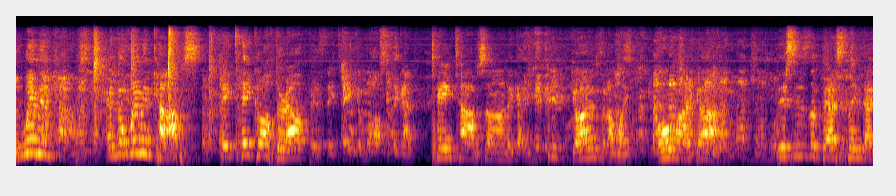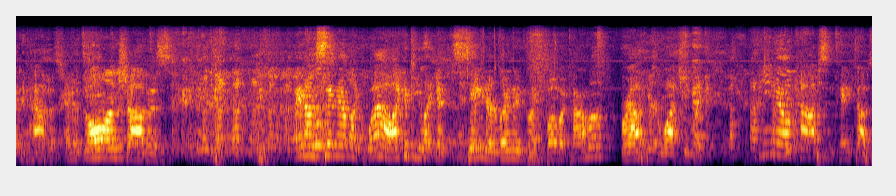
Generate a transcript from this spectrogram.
women cops. And the women cops, they take off their outfits. They take them off, so they got tank tops on, they got big guns, and I'm like, oh my God, this is the best thing that could happen. And it's all on Shabbos. And I'm sitting there like, wow, I could be like at Seder learning like Baba Kama, or out here watching like female cops in tank tops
